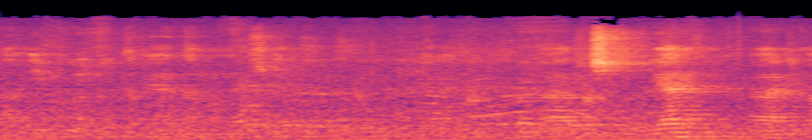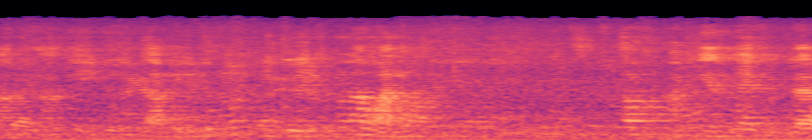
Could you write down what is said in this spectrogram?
uh, ibu itu ternyata non muslim uh, terus kemudian uh, dimaki-maki ibu tapi ibu ibu itu melawan toh akhirnya juga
